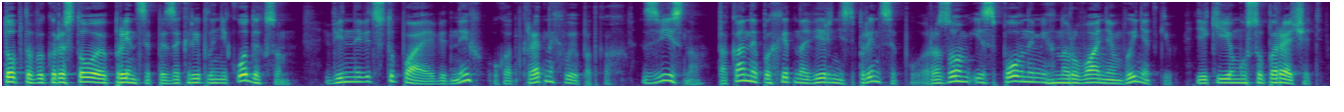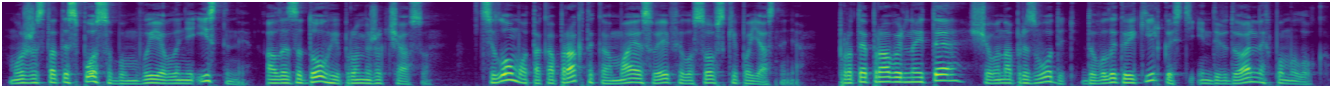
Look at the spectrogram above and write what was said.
тобто використовує принципи, закріплені кодексом, він не відступає від них у конкретних випадках. Звісно, така непохитна вірність принципу разом із повним ігноруванням винятків, які йому суперечать, може стати способом виявлення істини, але за довгий проміжок часу. В цілому така практика має своє філософське пояснення. Проте правильно й те, що вона призводить до великої кількості індивідуальних помилок.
